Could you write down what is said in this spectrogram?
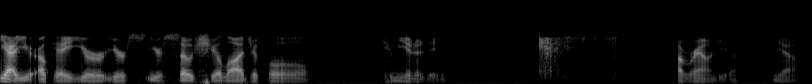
Yeah, you're okay. Your your your sociological community around you. Yeah.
